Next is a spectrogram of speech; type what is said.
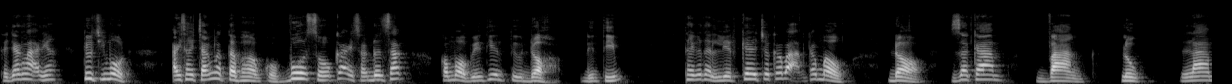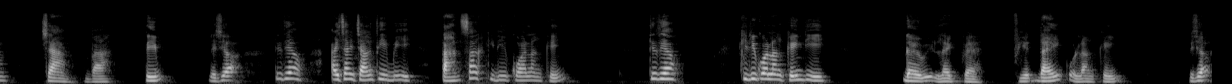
Thầy nhắc lại nhé, tiêu chí 1 ánh sáng trắng là tập hợp của vô số các ánh sáng đơn sắc có màu biến thiên từ đỏ đến tím. Thầy có thể liệt kê cho các bạn các màu đỏ, da cam, vàng, lục, lam, tràm và tím. Được chưa tiếp theo, ánh sáng trắng thì bị tán sắc khi đi qua lăng kính tiếp theo, khi đi qua lăng kính thì đều bị lệch về phía đáy của lăng kính. Được chưa?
